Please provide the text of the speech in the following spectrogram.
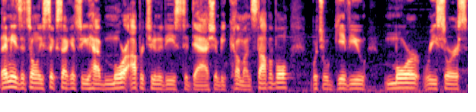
that means it's only 6 seconds, so you have more opportunities to dash and become unstoppable, which will give you more resource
